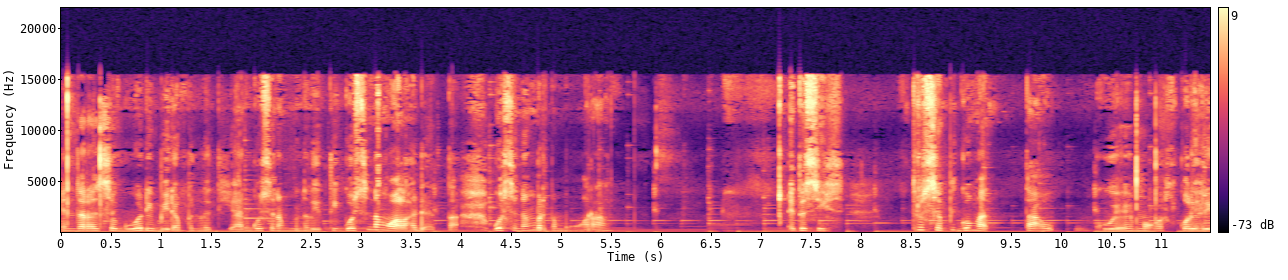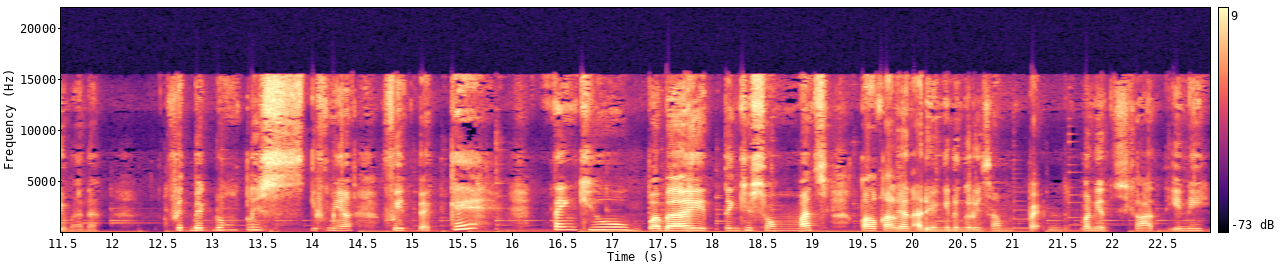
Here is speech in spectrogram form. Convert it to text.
Interest gue di bidang penelitian gue senang meneliti gue senang olah data gue senang bertemu orang. Itu sih. Terus tapi gue nggak tahu gue mau kuliah di mana. Feedback dong please. Give me a feedback oke? okay? Thank you. Bye bye thank you so much. Kalau kalian ada yang dengerin sampai menit saat ini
